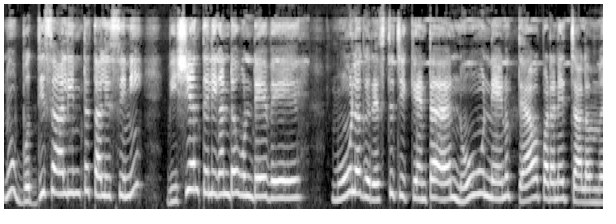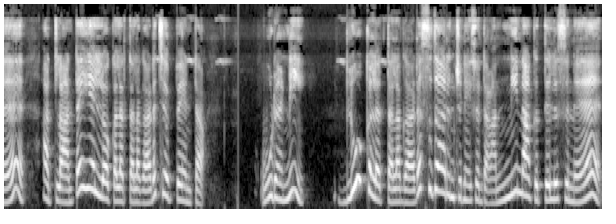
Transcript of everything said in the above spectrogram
నువ్వు బుద్ధిశాలింత తలిసిని. విషయం తెలియగండ ఉండేవే? మూలకు రెస్ట్ చిక్కేంట నువ్వు నేను తేవపడనే చాలమ్మే అట్లా అంటే ఎల్లో కలర్ తలగాడ చెప్పేంట. ఊడని బ్లూ కలర్ తలగాడ సుధారించునేసంట. అన్నీ నాకు తెలుసునే.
